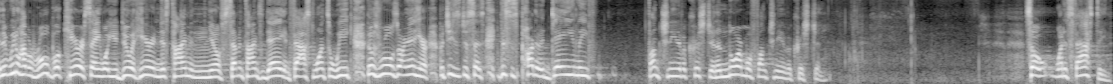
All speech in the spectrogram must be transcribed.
And we don't have a rule book here saying, well, you do it here in this time and, you know, seven times a day and fast once a week. Those rules aren't in here. But Jesus just says this is part of a daily functioning of a Christian, a normal functioning of a Christian. So, what is fasting?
